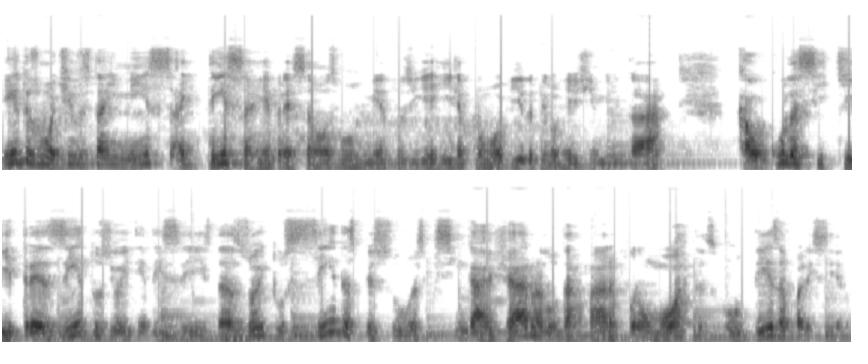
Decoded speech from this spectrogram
Entre os motivos está a, imensa, a intensa repressão aos movimentos de guerrilha promovida pelo regime militar. Calcula-se que 386 das 800 pessoas que se engajaram na luta armada foram mortas ou desapareceram.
